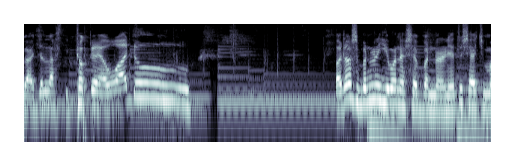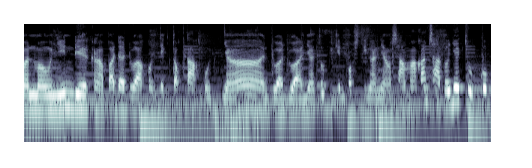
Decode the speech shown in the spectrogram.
nggak jelas TikToknya waduh. Padahal sebenarnya gimana? Sebenarnya tuh saya cuma mau nyindir kenapa ada dua akun TikTok takutnya? Dua-duanya tuh bikin postingan yang sama. Kan satu aja cukup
